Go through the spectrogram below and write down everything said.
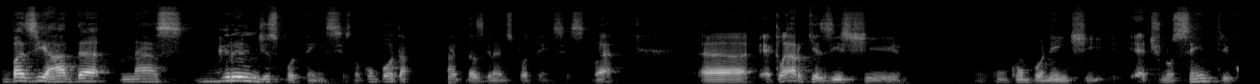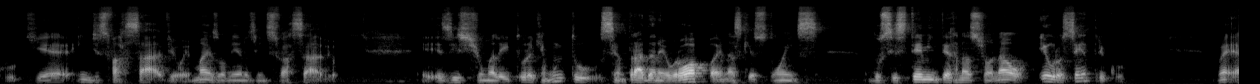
baseada nas grandes potências, no comportamento das grandes potências. Não é? Ah, é claro que existe um componente etnocêntrico que é indisfarçável, é mais ou menos indisfarçável. Existe uma leitura que é muito centrada na Europa e nas questões do sistema internacional eurocêntrico. É?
